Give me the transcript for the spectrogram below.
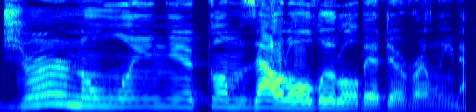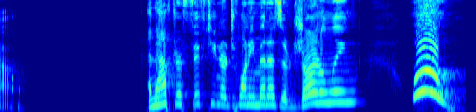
journaling, it comes out a little bit differently now. And after 15 or 20 minutes of journaling, woo,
